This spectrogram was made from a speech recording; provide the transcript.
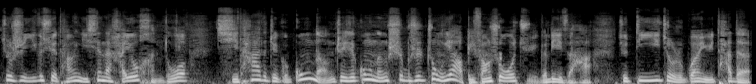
就是一个血糖仪现在还有很多其他的这个功能，这些功能是不是重要？比方说，我举一个例子哈，就第一就是关于它的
